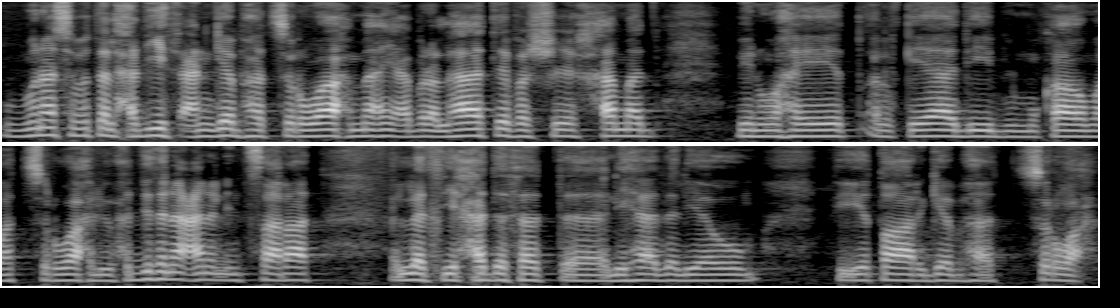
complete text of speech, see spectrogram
بمناسبة الحديث عن جبهة سرواح معي عبر الهاتف الشيخ حمد بن وهيط القيادي بمقاومة سرواح ليحدثنا عن الانتصارات التي حدثت آه، لهذا اليوم في إطار جبهة سرواح.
